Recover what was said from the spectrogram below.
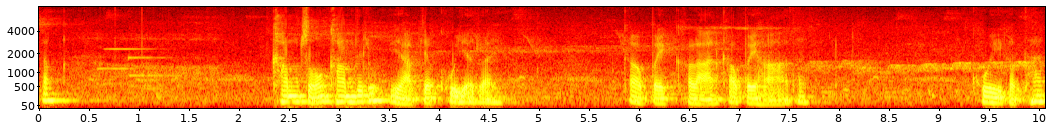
สักคำสองคำที่ลูกอยากจะคุยอะไร เข้าไปคลานเข้าไปหาท่าน คุยกับท่าน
